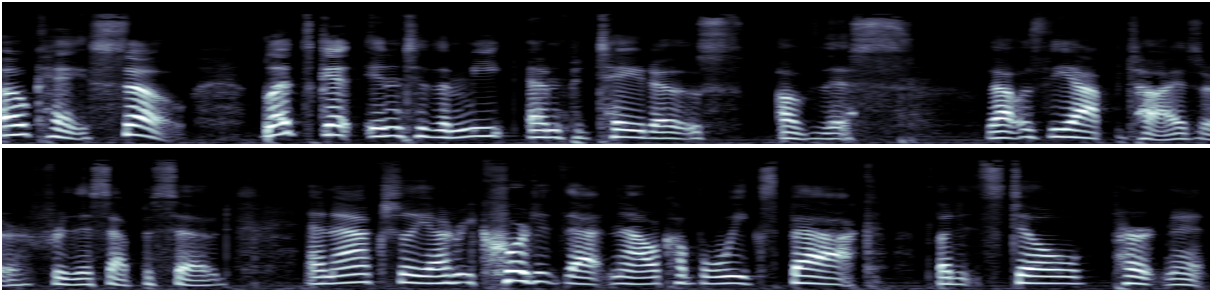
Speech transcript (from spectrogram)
Okay, so let's get into the meat and potatoes of this. That was the appetizer for this episode. And actually, I recorded that now a couple weeks back, but it's still pertinent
